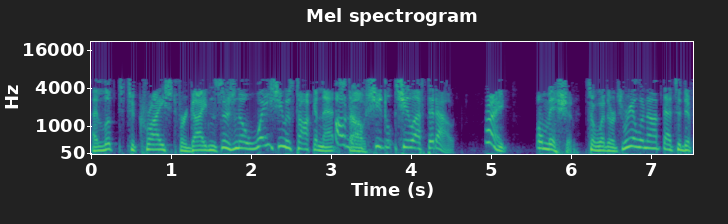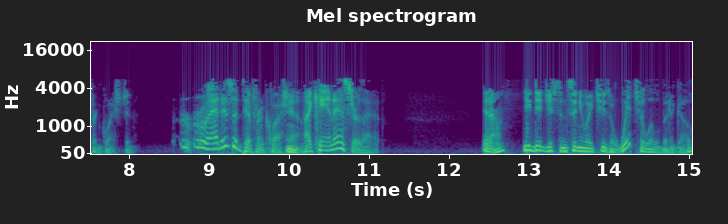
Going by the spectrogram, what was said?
I looked to Christ for guidance. There's no way she was talking that oh, stuff. Oh stuff. no, she she left it out. Right. Omission. So whether it's real or not, that's a different question. That is a different question. Yeah. I can't answer that. You know. You did just insinuate she's a witch a little bit ago.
